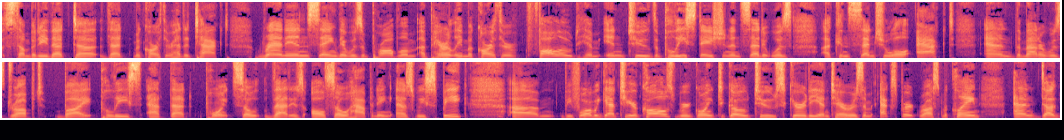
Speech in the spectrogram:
somebody that uh, that McArthur had attacked ran in saying there was a problem. Apparently, McArthur followed him into the police station and said it was a consensual act, and the matter was dropped by police at that point. So that is also happening as we speak. Um, before we get to your calls, we're going to go to security and terrorism expert Ross McLean and Doug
